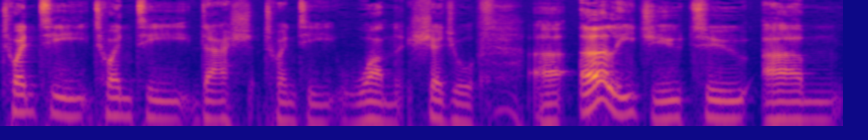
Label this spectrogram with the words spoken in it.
2020-21 schedule uh, early due to um,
